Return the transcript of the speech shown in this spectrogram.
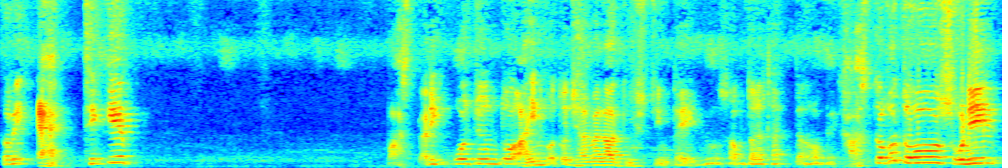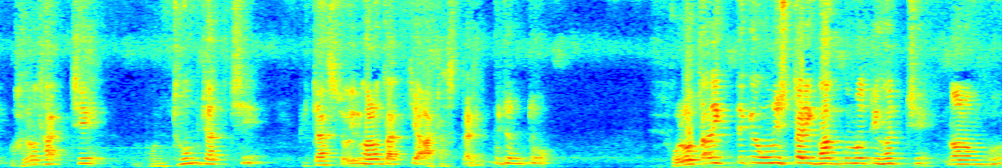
তবে এক থেকে পাঁচ তারিখ পর্যন্ত আইনগত ঝামেলা, দুশ্চিন্তা, এগুলো সাবধানে থাকতে হবে। স্বাস্থ্যগত শরীর ভালো থাকছে। মধ্যম যাচ্ছে পিতার শরীর ভালো থাকছে, আঠাশ তারিখ পর্যন্ত। ষোলো তারিখ থেকে উনিশ তারিখ ভাগ্য উন্নতি হচ্ছে, ন নম্বর।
